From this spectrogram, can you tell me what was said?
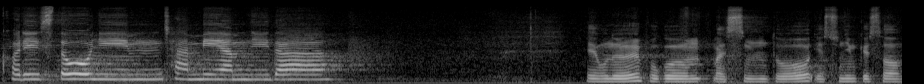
그리스도님 찬미합니다. 예, 오늘 복음 말씀도 예수님께서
